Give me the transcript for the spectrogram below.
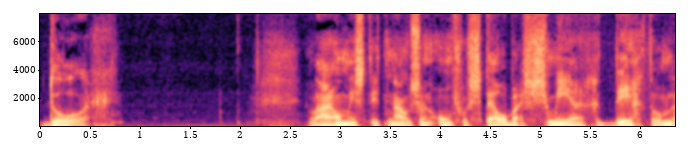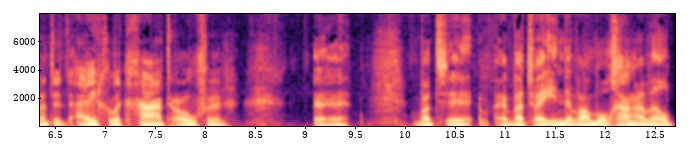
door. Waarom is dit nou zo'n onvoorstelbaar smerig gedicht? Omdat het eigenlijk gaat over eh, wat, eh, wat wij in de wandelgangen wel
